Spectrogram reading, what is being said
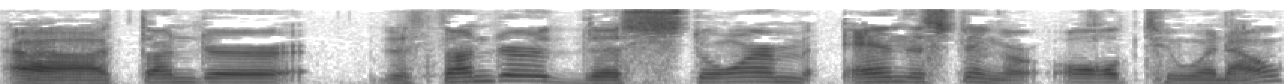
Uh, Thunder, the Thunder, the Storm, and the Sting are all two and zero.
